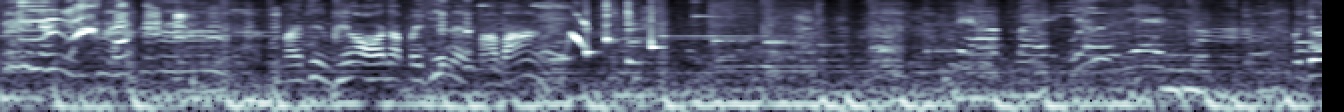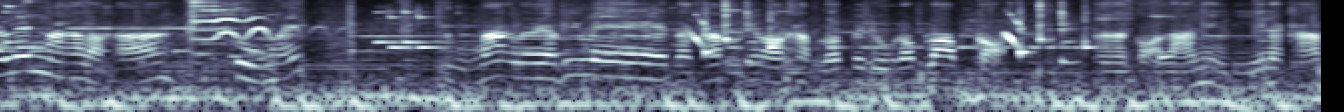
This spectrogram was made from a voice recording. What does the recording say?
ไปไหนมาบ้างหมายถึงพี่ออนอะไปที่ไหนมาบ้าง ไปเดินเล่นมาเหรอคะ สูงไหม สูงมากเลยอะพี่เมย์นะครับ พี่ออขับรถไปดูรอบๆเกาะเกาะล้านแห่งนี้นะครับ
